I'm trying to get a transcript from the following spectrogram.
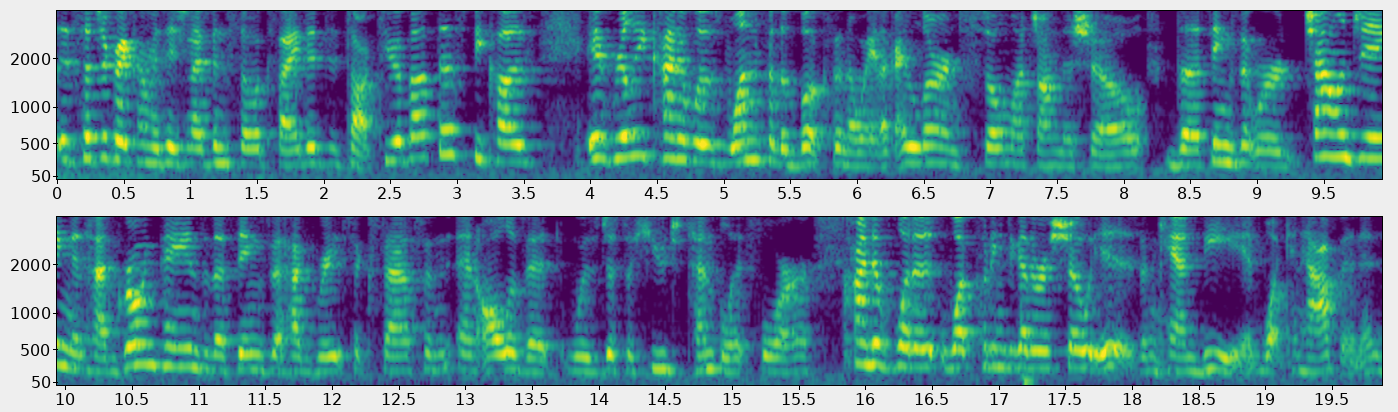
It's such a great conversation. I've been so excited to talk to you about this because it really kind of was one for the books in a way. Like I learned so much on the show. The things that were challenging and had growing pains and the things that had great success and, and all of it was just a huge template for kind of what a, what putting together a show is and can be and what can happen and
